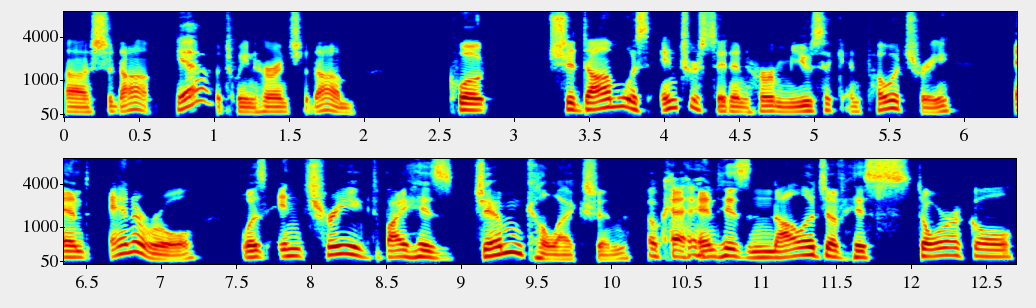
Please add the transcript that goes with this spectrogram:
uh, Shaddam. Yeah. Between her and Shaddam. Quote, Shaddam was interested in her music and poetry, and Anirul was intrigued by his gem collection Okay. and his knowledge of historical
